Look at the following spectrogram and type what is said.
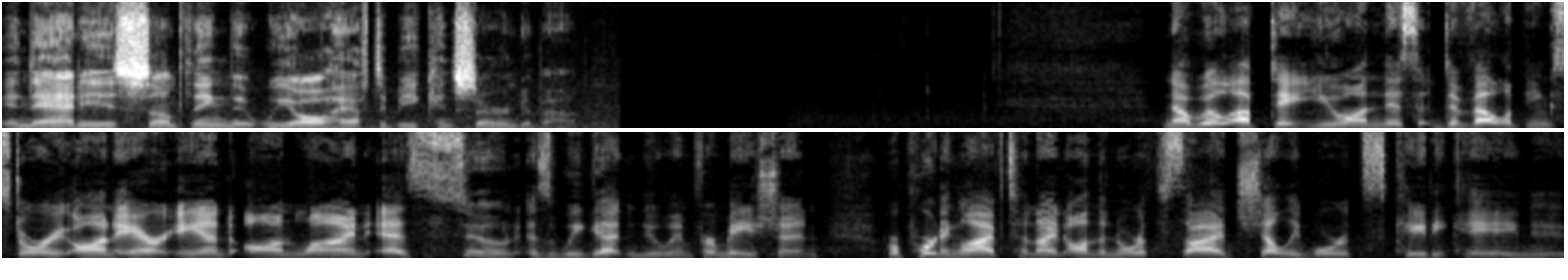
and that is something that we all have to be concerned about. Now, we'll update you on this developing story on air and online as soon as we get new information. Reporting live tonight on the north side, Shelley Bortz, KDKA News.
